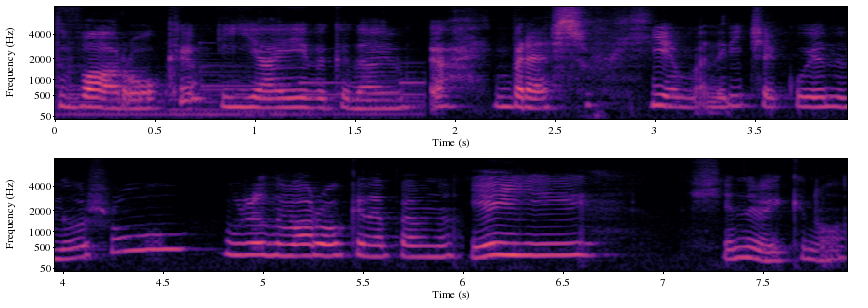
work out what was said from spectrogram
два роки, я її викидаю. Ах, брешу. Є в мене річ, яку я не ношу вже два роки, напевно. Я її ще не викинула.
